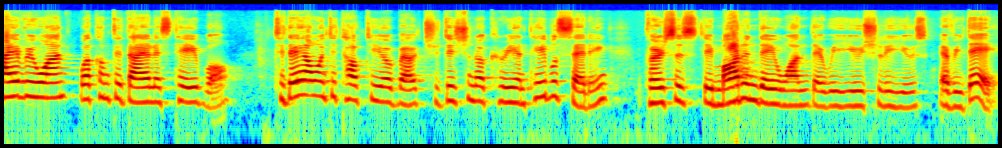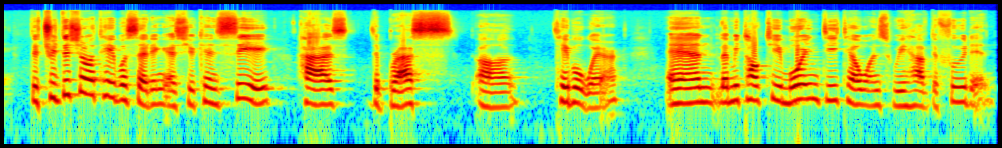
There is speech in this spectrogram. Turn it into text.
Hi everyone, welcome to Diana's Table. Today I want to talk to you about traditional Korean table setting versus the modern day one that we usually use every day. The traditional table setting, as you can see, has the brass uh, tableware. And let me talk to you more in detail once we have the food in.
